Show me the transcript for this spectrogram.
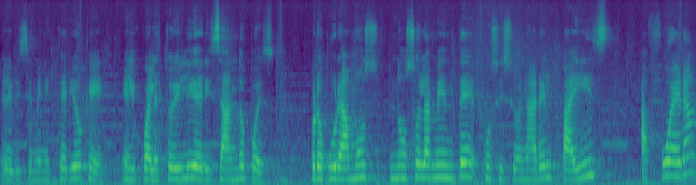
el viceministerio que el cual estoy liderizando, pues procuramos no solamente posicionar el país afuera,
